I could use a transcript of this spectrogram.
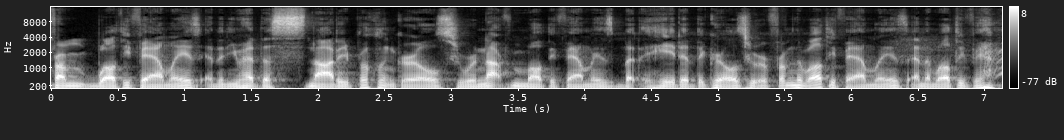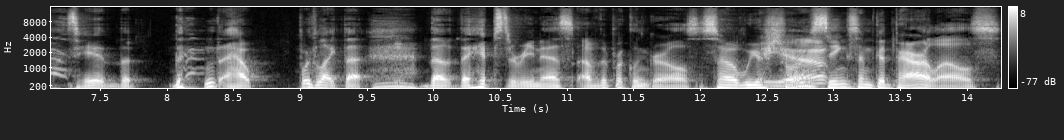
from wealthy families, and then you had the snotty Brooklyn girls who were not from wealthy families but hated the girls who were from the wealthy families, and the wealthy families hated the, the how like the the the hipsteriness of the Brooklyn girls. So we are sort of Yeah. seeing some good parallels.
